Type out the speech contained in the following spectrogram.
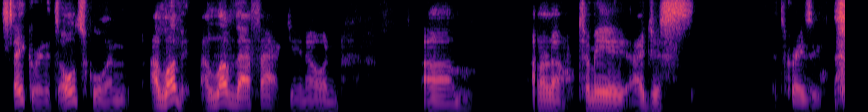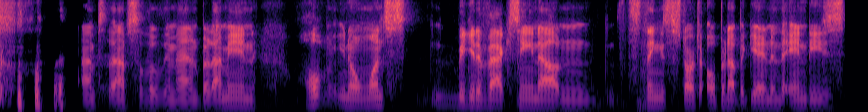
sacred, it's old school, and I love it. I love that fact, you know. And um, I don't know. To me, I just it's crazy. Absolutely, man. But I mean, hope you know once we get a vaccine out and things start to open up again and the indies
